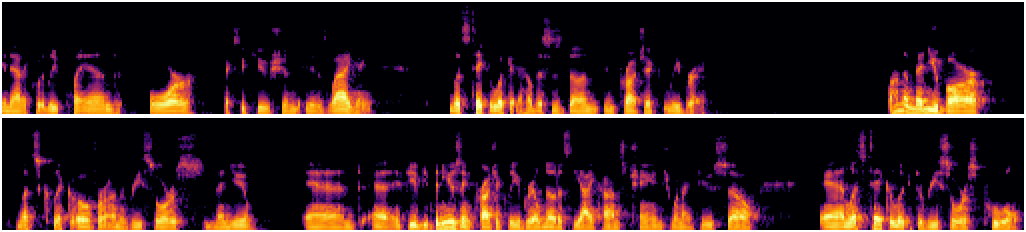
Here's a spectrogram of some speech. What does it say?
inadequately planned, or execution is lagging. Let's take a look at how this is done in Project Libre. On the menu bar, let's click over on the resource menu. And uh, if you've been using Project Libre, you'll notice the icons change when I do so. And let's take a look at the resource pool.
